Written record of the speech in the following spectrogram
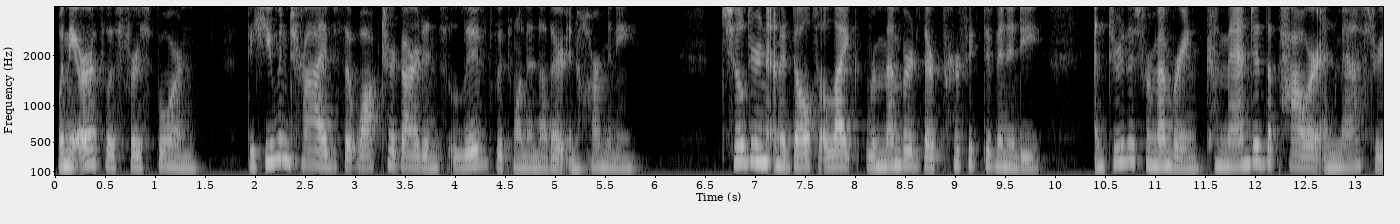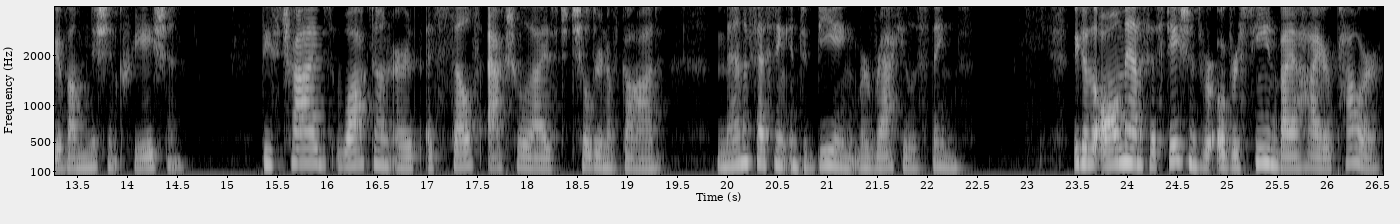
when the earth was first born, the human tribes that walked her gardens lived with one another in harmony. Children and adults alike remembered their perfect divinity and through this remembering commanded the power and mastery of omniscient creation. These tribes walked on earth as self actualized children of God, manifesting into being miraculous things. Because all manifestations were overseen by a higher power,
